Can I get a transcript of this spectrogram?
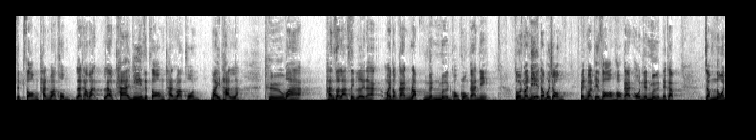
22 ธันวาคม แล้วถามว่าแล้วถ้า 22 ธันวาคมไม่ทันล่ะ ถือว่า ท่านสละสิทธิ์เลยนะฮะไม่ต้องการรับเงินหมื่นของโครงการนี้ ส่วนวันนี้ท่านผู้ชมเป็นวันที่ 2 ของการโอนเงินหมื่นนะครับจำนวน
